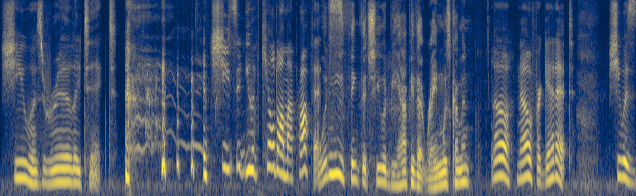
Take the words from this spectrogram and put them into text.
She was really ticked. and she said, You have killed all my prophets. Wouldn't you think that she would be happy that rain was coming? Oh, no, forget it. She was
